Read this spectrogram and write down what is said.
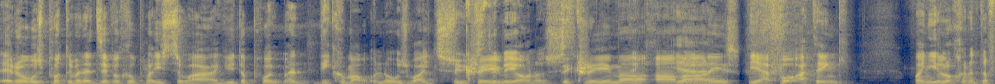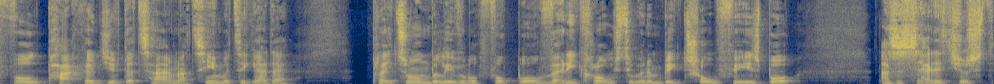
it always put them in a difficult place to argue the point when they come out in those white suits. to be honest, the cream Ar- yeah, Armani's. Yeah, but I think when you're looking at the full package of the time that team were together, played some unbelievable football, very close to winning big trophies. But as I said, it's just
